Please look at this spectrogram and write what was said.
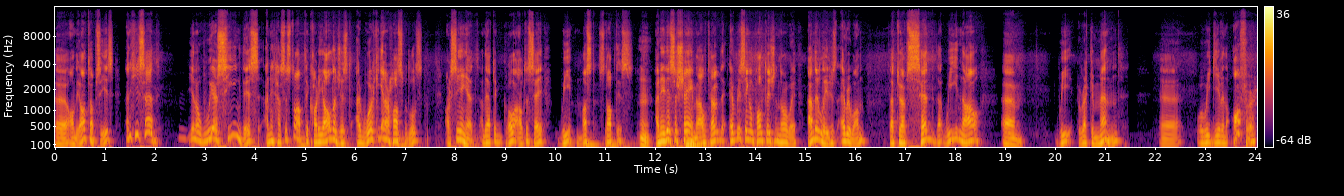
uh, on the autopsies. And he said, you know, we are seeing this and it has to stop. The cardiologists are working in our hospitals are seeing it and they have to go out and say, we must stop this. And it is a shame. And I'll tell every single politician in Norway and their leaders, everyone, that to have said that we now um, we recommend uh, or we give an offer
